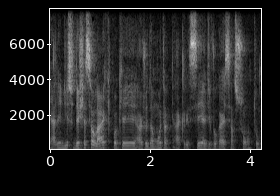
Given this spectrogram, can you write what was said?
Além disso, deixa seu like porque ajuda muito a crescer, a divulgar esse assunto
